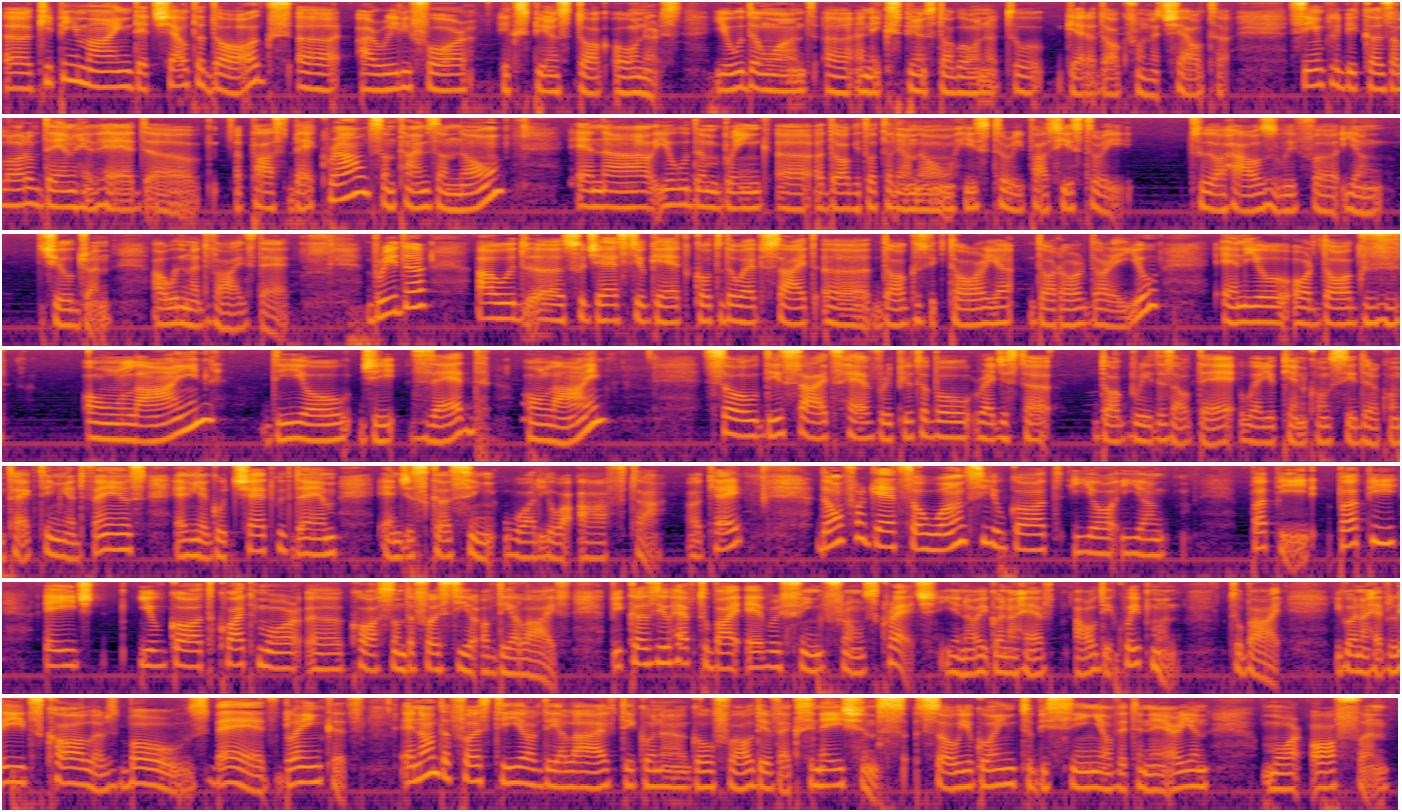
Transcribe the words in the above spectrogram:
Uh, keeping in mind that shelter dogs uh, are really for experienced dog owners. You wouldn't want uh, an experienced dog owner to get a dog from a shelter, simply because a lot of them have had uh, a past background, sometimes unknown, and uh, you wouldn't bring uh, a dog totally unknown history, past history, to your house with young children. I wouldn't advise that. Breeder, I would uh, suggest you get go to the website uh, dogsvictoria.org.au and you or dogs online D O G Z online. So these sites have reputable registered dog breeders out there where you can consider contacting in advance, having a good chat with them, and discussing what you are after. Okay? Don't forget, so once you got your young puppy puppy age you've got quite more uh, costs on the first year of their life because you have to buy everything from scratch you know you're going to have all the equipment to buy you're going to have leads collars bowls beds blankets and on the first year of their life they're going to go for all their vaccinations so you're going to be seeing your veterinarian more often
